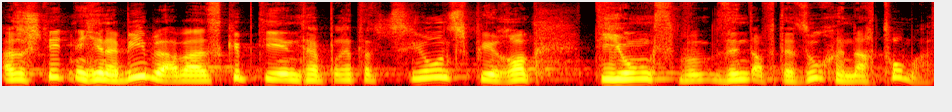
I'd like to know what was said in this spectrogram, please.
also steht nicht in der Bibel, aber es gibt die Interpretationsspielraum, die Jungs sind auf der Suche nach Thomas.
